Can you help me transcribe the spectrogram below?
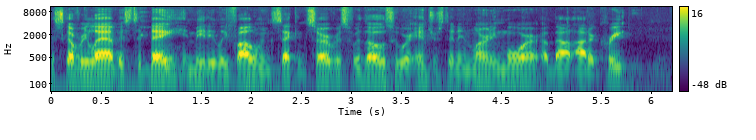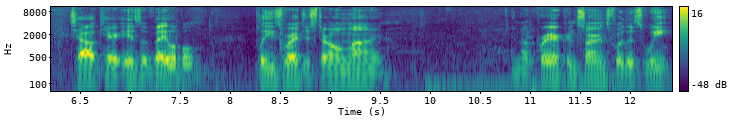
Discovery Lab is today, immediately following second service. For those who are interested in learning more about Otter Creek, childcare is available. Please register online. And our prayer concerns for this week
